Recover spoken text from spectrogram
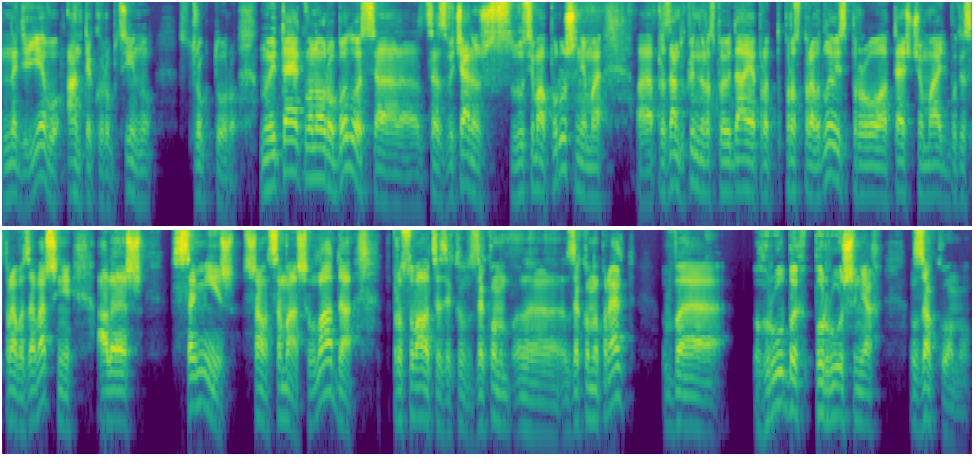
недієву антикорупційну структуру. Ну і те, як воно робилося, це звичайно ж з усіма порушеннями. Е, Президент України розповідає про, про справедливість, про те, що мають бути справи завершені, але ж самі ж сама ж влада просувала цей закон, закон е, законопроект в грубих порушеннях закону.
